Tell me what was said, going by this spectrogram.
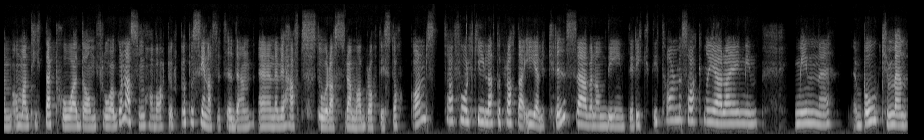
Um, om man tittar på de frågorna som har varit uppe på senaste tiden, uh, när vi har haft stora strömavbrott i Stockholm, så har folk gillat att prata elkris, även om det inte riktigt har med saken att göra i min, min uh, bok, men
